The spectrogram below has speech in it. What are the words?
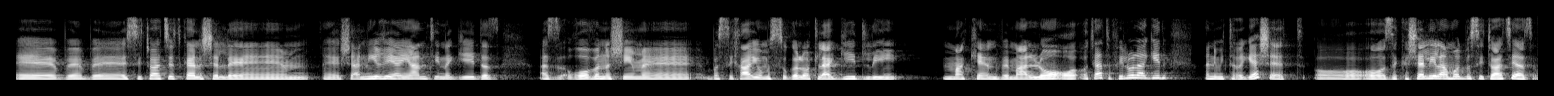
שבסיטואציות אה, כאלה של, אה, אה, שאני ראיינתי נגיד, אז, אז רוב הנשים בשיחה היו מסוגלות להגיד לי מה כן ומה לא, או את יודעת, אפילו להגיד, אני מתרגשת, או, או זה קשה לי לעמוד בסיטואציה הזו.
